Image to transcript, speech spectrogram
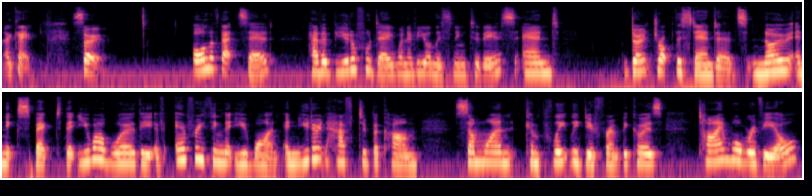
okay, so all of that said, have a beautiful day whenever you're listening to this and don't drop the standards. Know and expect that you are worthy of everything that you want, and you don't have to become someone completely different because time will reveal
